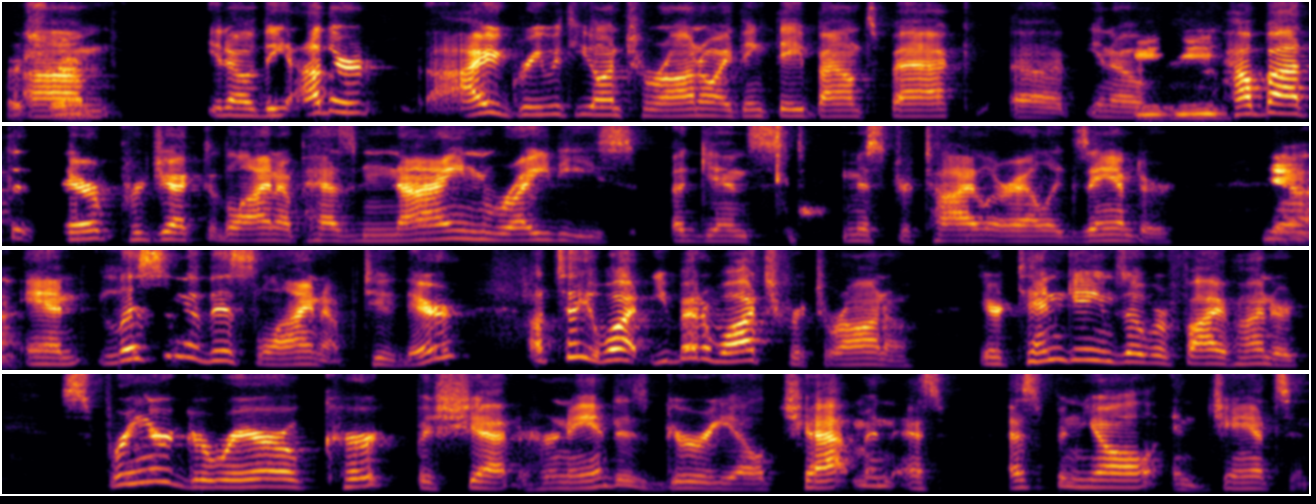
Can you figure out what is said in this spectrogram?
For sure. Um, you know, the other I agree with you on Toronto. I think they bounce back. Uh, you know, mm-hmm. how about that their projected lineup has nine righties against Mr. Tyler Alexander. Yeah. And listen to this lineup too. There, I'll tell you what, you better watch for Toronto. They're 10 games over 500. Springer, Guerrero, Kirk, Bichette, Hernandez, Gurriel, Chapman, es- and Jansen.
